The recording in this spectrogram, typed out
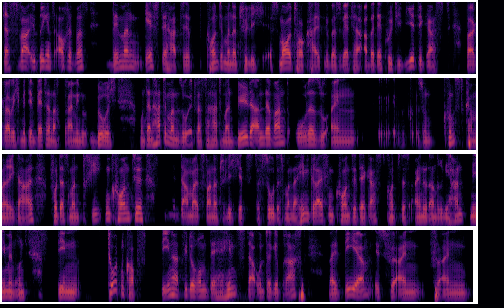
Das war übrigens auch etwas, wenn man Gäste hatte, konnte man natürlich Smalltalk halten übers Wetter, aber der kultivierte Gast war, glaube ich, mit dem Wetter nach drei Minuten durch. Und dann hatte man so etwas, da hatte man Bilder an der Wand oder so ein so ein Kunstkammerregal, vor das man treten konnte. Damals war natürlich jetzt das so, dass man da hingreifen konnte. Der Gast konnte das ein oder andere in die Hand nehmen und den Totenkopf, den hat wiederum der Herr Hinz da untergebracht, weil der ist für einen, für einen,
